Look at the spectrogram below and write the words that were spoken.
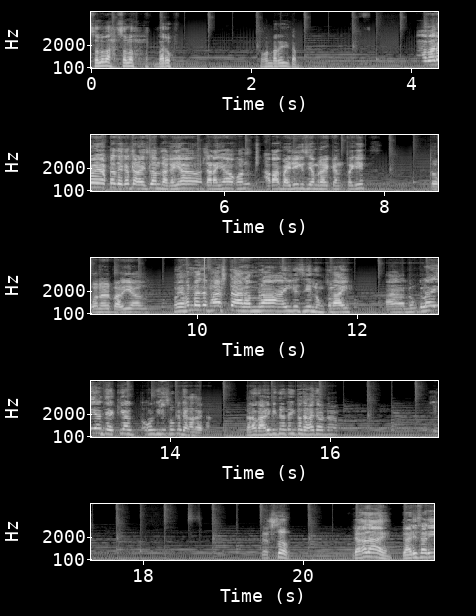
চলো বা চলো বারো। তখন বারো দিতাম। আবারও একটা জায়গা দাঁড়াইছিলাম দাঁড়াইয়া দাঁড়াইয়া এখন আবার বাইরে গেছি আমরা এখান থেকে। তখন আর বাড়ি আও। এখন বাজে ফার্স্ট আর আমরা আই গেছি লুঙ্কলাই। লুঙ্কলাই ইয়া দেখি আর ওর দিকে চোখে দেখা যায় না। তারা গাড়ি ভিতরে থেকে তো দেখা না। দেখছ? দেখা যায়? গাড়ি সাড়ি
